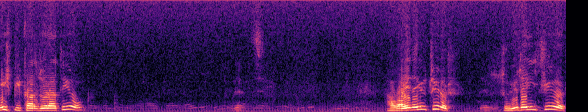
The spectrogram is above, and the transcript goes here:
hiçbir kazuratı yok. Evet. Havayı da yutuyor. Evet. Suyu da içiyor.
